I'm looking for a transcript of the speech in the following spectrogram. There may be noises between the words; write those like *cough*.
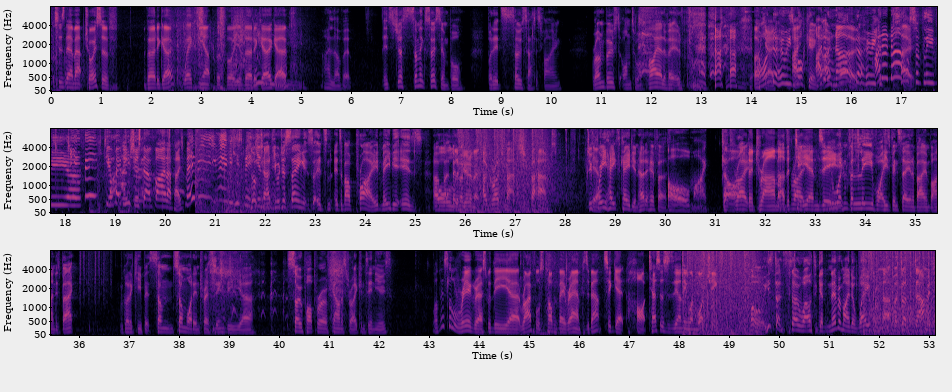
This is their map choice of Vertigo. Wake me up before your Vertigo go. I love it. It's just something so simple, but it's so satisfying. Run boost onto a high elevated. *laughs* *laughs* I wonder who he's I- mocking. I don't know. wonder who he I don't know. possibly be. Do Uh... you think? Do you, maybe he's just that fired up, Alex. Maybe, maybe he's been. Look, you know- Chad, you were just saying it's it's it's about pride. Maybe it is a, All a bit legitimate. of a, a grudge match, perhaps. dupreeh hates Cadian. Heard it here first. Oh my god! That's right. The drama, That's the right. TMZ. You wouldn't believe what he's been saying about him behind his back. We've got to keep it some somewhat interesting. The uh, soap opera of Counter-Strike continues. Well, this little regress with the uh, rifles top of a ramp is about to get hot. TeSeS is the only one watching. Oh, he's done so well to get, never mind away from that, but does damage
